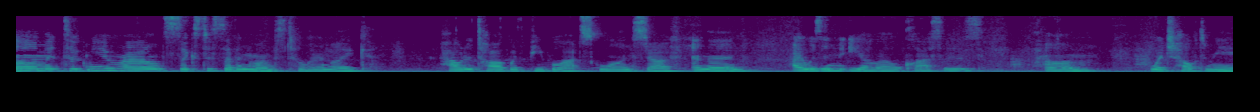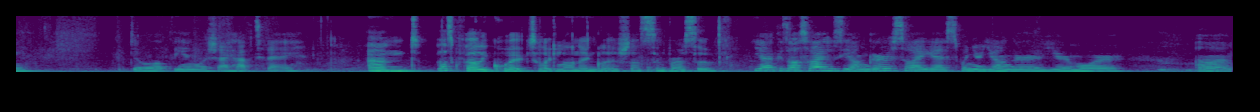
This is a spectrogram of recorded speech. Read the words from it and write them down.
Um, it took me around six to seven months to learn like how to talk with people at school and stuff, and then I was in ELL classes, um, which helped me develop the English I have today. And that's fairly quick to like learn English. That's impressive. Yeah, because also I was younger, so I guess when you're younger, you're more um,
